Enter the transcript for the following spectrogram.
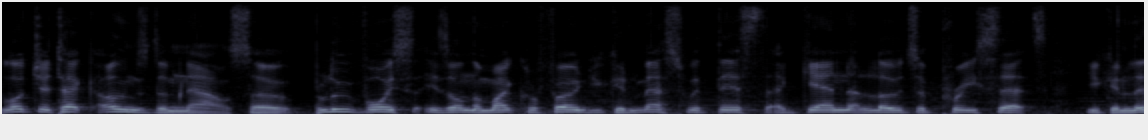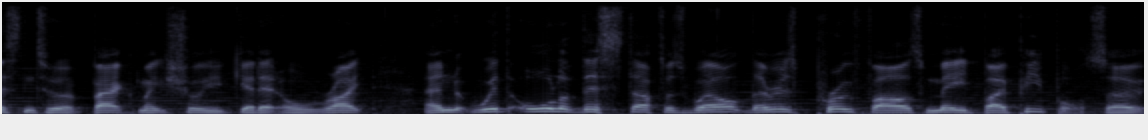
Logitech owns them now, so Blue Voice is on the microphone. You can mess with this. Again, loads of presets. You can listen to it back, make sure you get it all right. And with all of this stuff as well, there is profiles made by people. So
